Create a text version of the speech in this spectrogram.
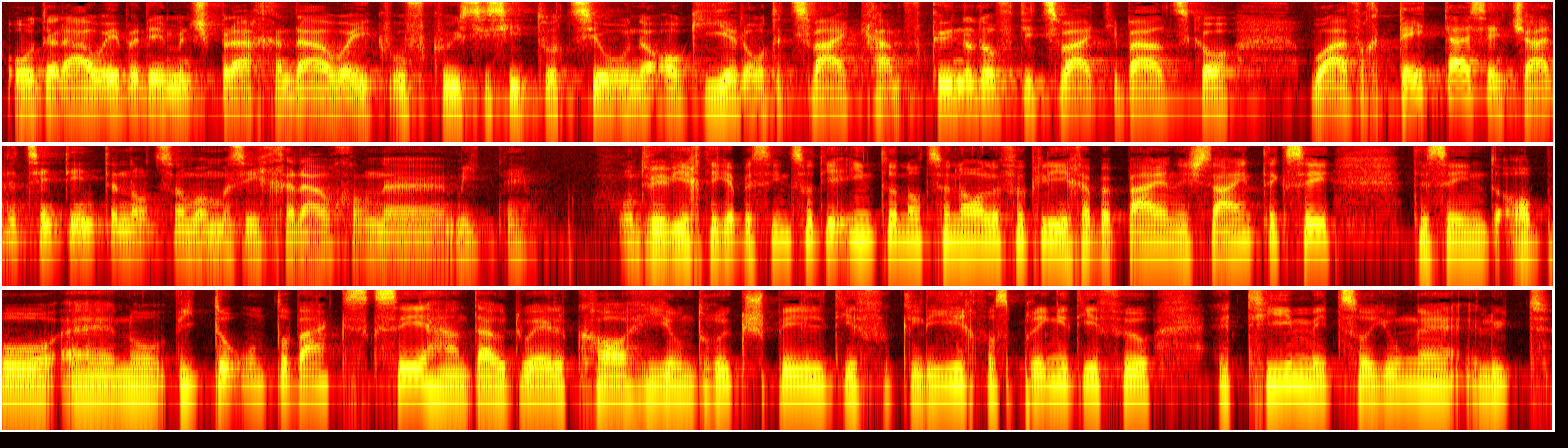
oder auch eben dementsprechend auch auf gewisse Situationen agieren oder Zweikämpfe gewinnen auf die zweite Ball zu gehen, wo einfach Details entscheidend sind international, die man sicher auch kann, äh, mitnehmen kann. Und wie wichtig eben sind so die internationalen Vergleiche? Eben Bayern ist das eine die sind aber äh, noch weiter unterwegs gewesen, haben auch Duell gehabt, Hin- und Rückspiel, die Vergleiche, was bringen die für ein Team mit so jungen Leuten?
